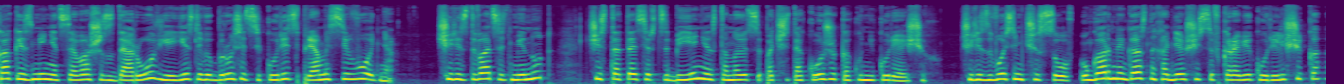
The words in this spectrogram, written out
как изменится ваше здоровье, если вы бросите курить прямо сегодня. Через 20 минут частота сердцебиения становится почти такой же, как у некурящих. Через 8 часов угарный газ, находящийся в крови курильщика,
